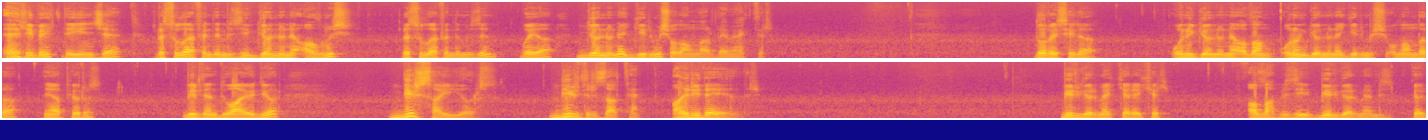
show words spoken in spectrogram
Ehl-i Beyt deyince Resulullah Efendimiz'i gönlüne almış, Resulullah Efendimiz'in veya gönlüne girmiş olanlar demektir. Dolayısıyla onu gönlüne alan, onun gönlüne girmiş olanlara ne yapıyoruz? Birden dua ediyor, bir sayıyoruz. Birdir zaten, ayrı değildir. Bir görmek gerekir. Allah bizi bir görmemiz, gör, e,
